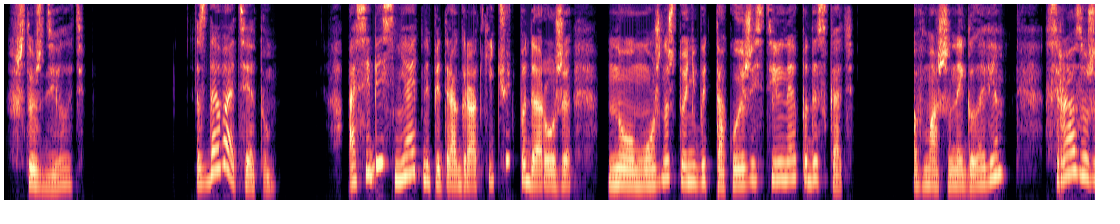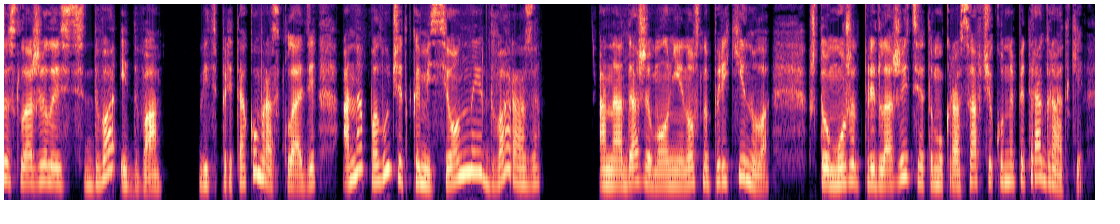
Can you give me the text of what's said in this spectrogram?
Что ж делать? Сдавать эту. А себе снять на Петроградке чуть подороже, но можно что-нибудь такое же стильное подыскать. В Машиной голове сразу же сложилось два и два, ведь при таком раскладе она получит комиссионные два раза. Она даже молниеносно прикинула, что может предложить этому красавчику на Петроградке —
